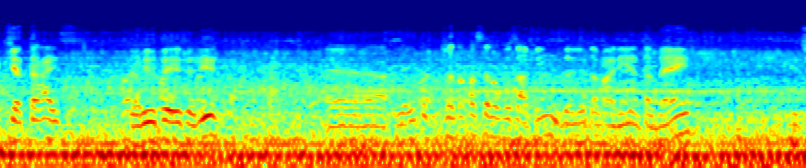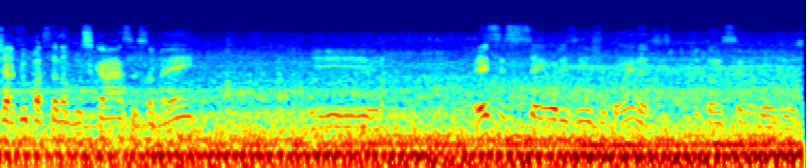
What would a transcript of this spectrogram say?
aqui atrás do Rio Tejo ali. É, e aí tá- já está passando alguns navios ali da Marinha também. A gente já viu passando alguns caças também. E esses senhorizinhos de boinas que estão em cima do- dos,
